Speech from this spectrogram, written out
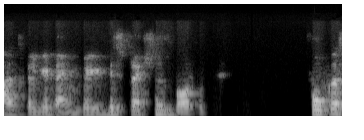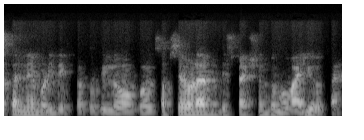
आजकल के टाइम पे डिस्ट्रैक्शन बहुत होते हैं। फोकस करने में बड़ी दिक्कत होती है लोगों को। सबसे बड़ा डिस्ट्रैक्शन तो मोबाइल ही होता है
